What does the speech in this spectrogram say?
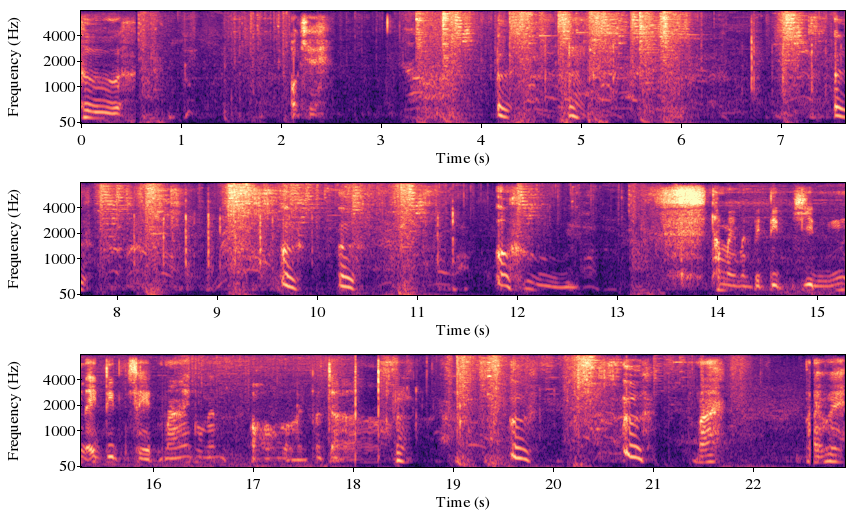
คือเค อืออืมอืออืออืออืออทำไมมันไปติดหินไอติดเศษไม้พวกนั้นอ๋อพระเจ้าอืออืออือมาไปเว้ย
